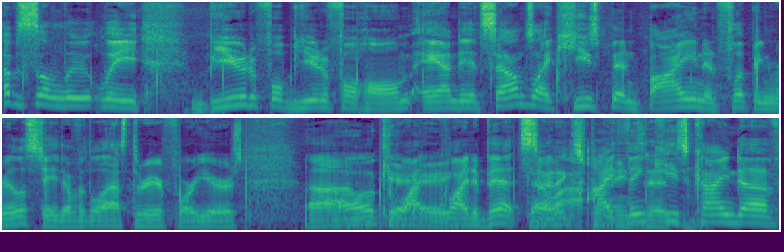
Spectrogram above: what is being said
absolutely beautiful, beautiful home. And it sounds like he's been buying and flipping real estate over the last three or four years. Um, Okay. quite quite a bit. so That I- I think it. he's kind of,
